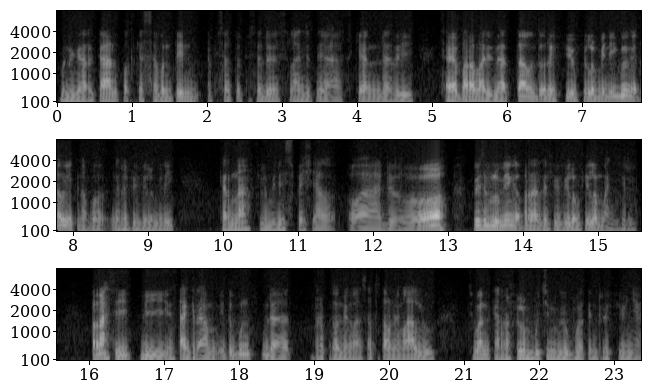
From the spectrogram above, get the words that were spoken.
mendengarkan podcast 17 episode-episode selanjutnya. Sekian dari saya para Madinata untuk review film ini. Gue nggak tahu ya kenapa nge-review film ini karena film ini spesial. Waduh gue sebelumnya nggak pernah review film-film anjir. Pernah sih di Instagram itu pun udah berapa tahun yang lalu satu tahun yang lalu. Cuman karena film bucin gue buatin reviewnya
